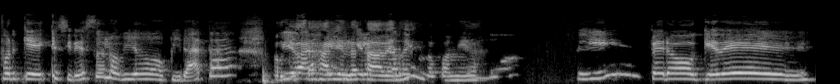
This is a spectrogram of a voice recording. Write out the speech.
porque, ¿qué decir eso? ¿Lo vio pirata? O vio quizás alguien, lo estaba vendiendo, pues amiga. Sí, pero quedé...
